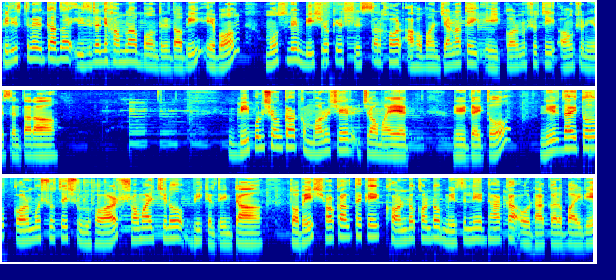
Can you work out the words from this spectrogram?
ফিলিস্তিনের গাজায় ইসরায়েলি হামলা বন্ধের দাবি এবং মুসলিম বিশ্বকে স্বেচ্ছার হওয়ার আহ্বান জানাতেই এই কর্মসূচি অংশ নিয়েছেন তারা। বিপুল সংখ্যক মানুষের জমায়েত। নির্ধারিত নির্ধারিত কর্মসূচি শুরু হওয়ার সময় ছিল বিকেল তিনটা। তবে সকাল থেকেই খণ্ড খণ্ড মিছিল নিয়ে ঢাকা ও ঢাকার বাইরে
